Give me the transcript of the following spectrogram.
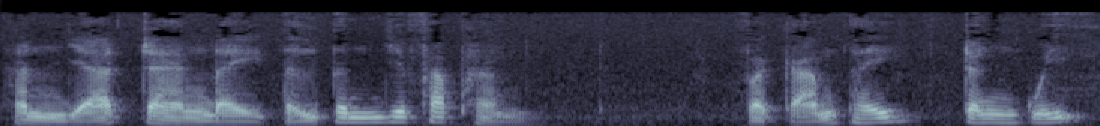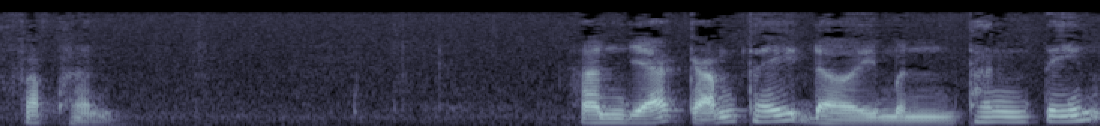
Hành giả tràn đầy tự tin với pháp hành và cảm thấy trân quý pháp hành. Hành giả cảm thấy đời mình thăng tiến.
